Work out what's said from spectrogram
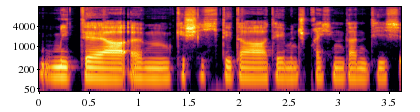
mit der, ähm, Geschichte da dementsprechend dann dich,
